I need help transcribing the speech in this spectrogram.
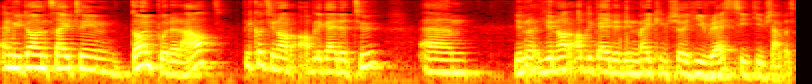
and we don't say to him, don't put it out, because you're not obligated to. Um, you're, not, you're not obligated in making sure he rests, he keeps Shabbos.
